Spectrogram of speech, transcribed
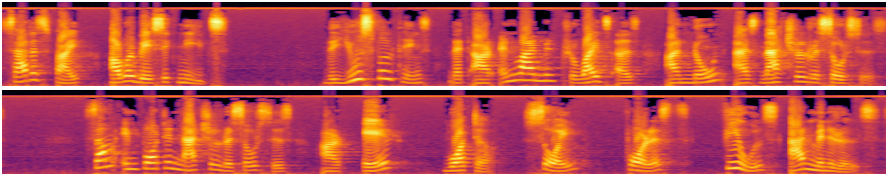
satisfy our basic needs. The useful things that our environment provides us are known as natural resources. Some important natural resources are air, water, soil, forests, fuels and minerals.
